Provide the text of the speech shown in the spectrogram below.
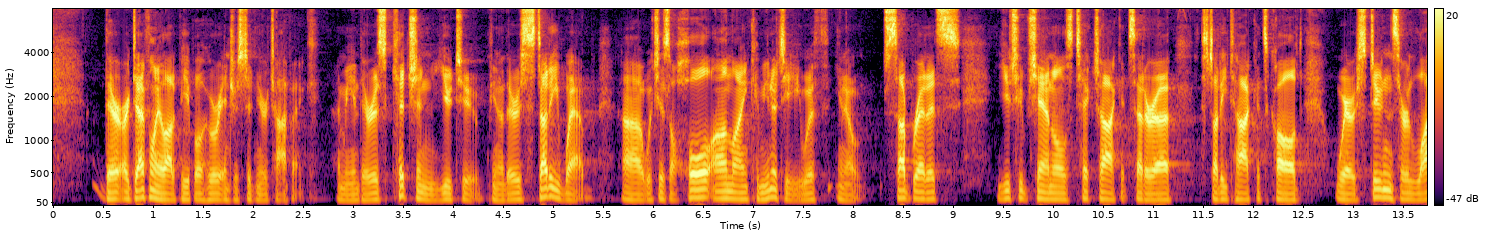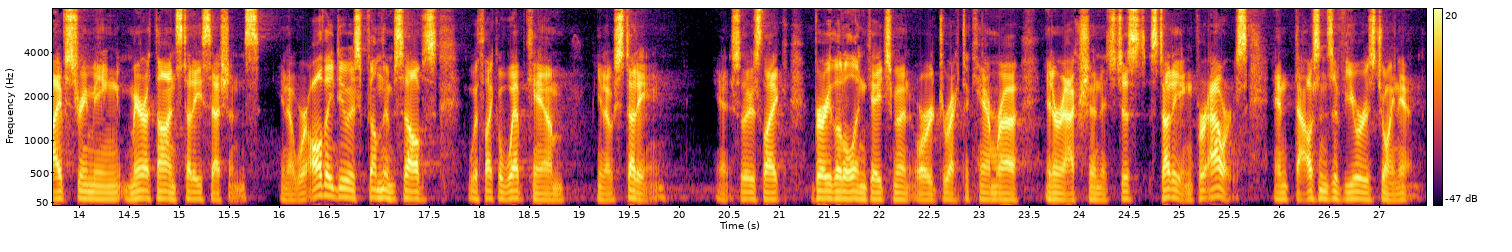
there are definitely a lot of people who are interested in your topic. I mean, there is Kitchen YouTube, you know, there's StudyWeb, uh, which is a whole online community with, you know, subreddits, YouTube channels, TikTok, etc. Study Talk, it's called, where students are live streaming marathon study sessions, you know, where all they do is film themselves with like a webcam, you know, studying. Yeah, so there's like very little engagement or direct to camera interaction. It's just studying for hours, and thousands of viewers join in.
